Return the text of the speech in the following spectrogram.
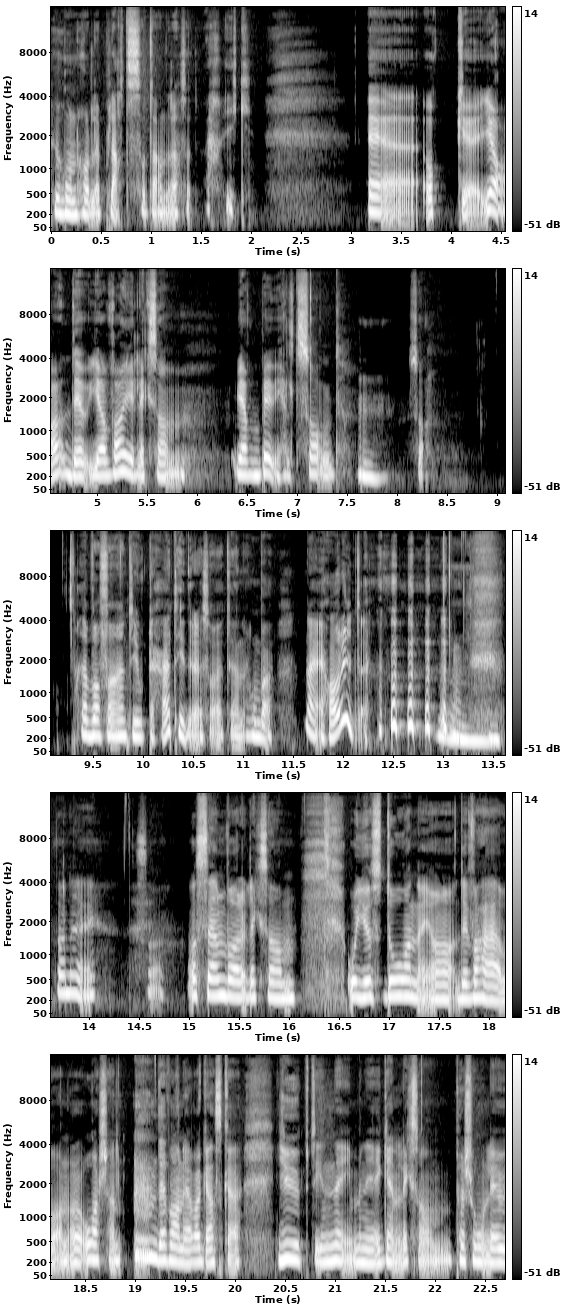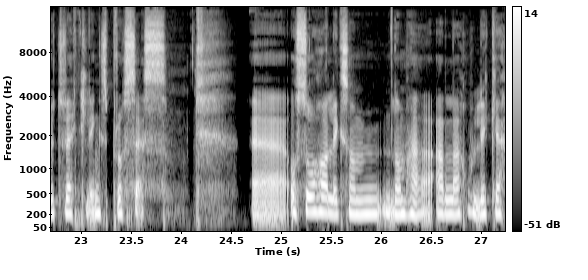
Hur hon håller plats åt andra. Så det äh, gick. Eh, och eh, ja, det, jag var ju liksom, jag blev helt såld. Mm. Så. Jag, Varför har jag inte gjort det här tidigare? sa jag till henne. Hon bara, nej, har du inte? Mm. så, nej. Så. Och sen var det liksom, och just då när jag, det var här var några år sedan, det var när jag var ganska djupt inne i min egen liksom, personliga utvecklingsprocess. Eh, och så har liksom de här alla olika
